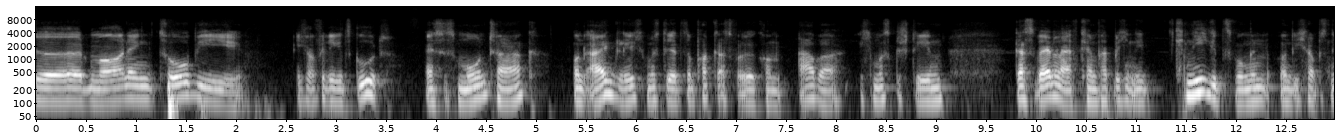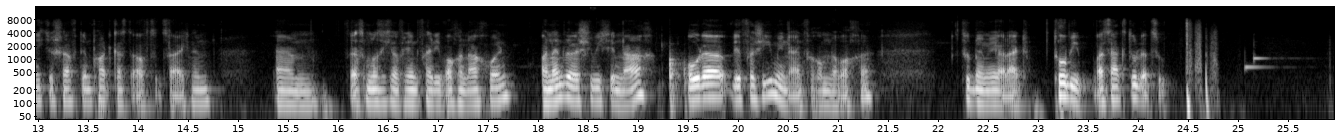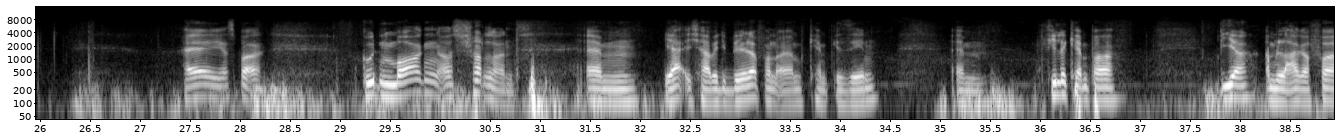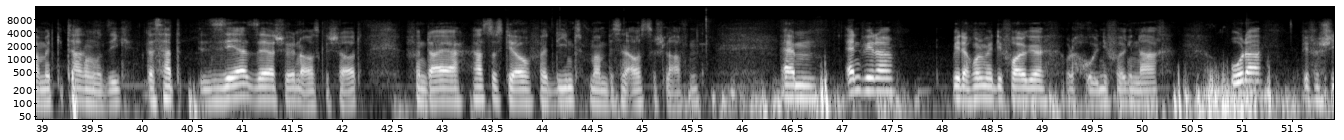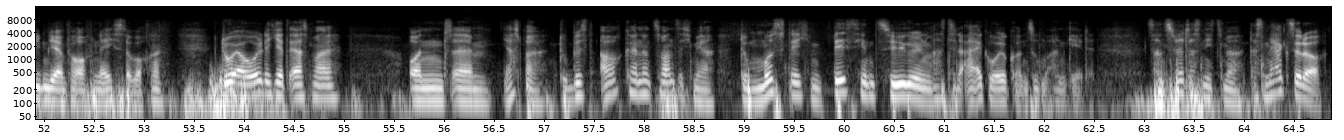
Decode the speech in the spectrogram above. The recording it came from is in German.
Good morning, Tobi. Ich hoffe, dir geht's gut. Es ist Montag und eigentlich müsste jetzt eine Podcast-Folge kommen, aber ich muss gestehen, das Vanlife Camp hat mich in die Knie gezwungen und ich habe es nicht geschafft, den Podcast aufzuzeichnen. Ähm, das muss ich auf jeden Fall die Woche nachholen. Und entweder schiebe ich den nach oder wir verschieben ihn einfach um eine Woche. Tut mir mega leid. Tobi, was sagst du dazu? Hey Jasper, guten Morgen aus Schottland. Ähm, ja, ich habe die Bilder von eurem Camp gesehen. Ähm, viele Camper, Bier am Lagerfeuer mit Gitarrenmusik. Das hat sehr, sehr schön ausgeschaut. Von daher hast du es dir auch verdient, mal ein bisschen auszuschlafen. Ähm, entweder wiederholen wir die Folge oder holen die Folge nach oder wir verschieben die einfach auf nächste Woche. Du erhol dich jetzt erstmal und ähm, Jasper, du bist auch keine 20 mehr. Du musst dich ein bisschen zügeln, was den Alkoholkonsum angeht. Sonst wird das nichts mehr. Das merkst du doch.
